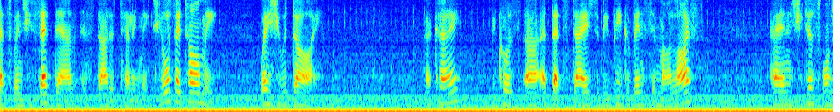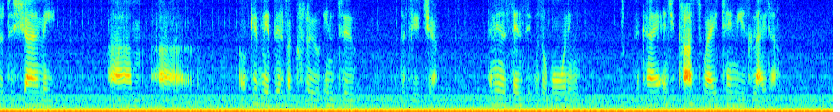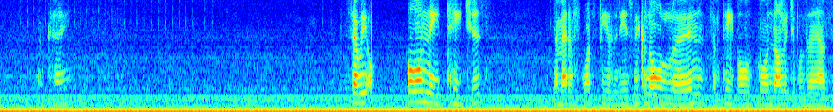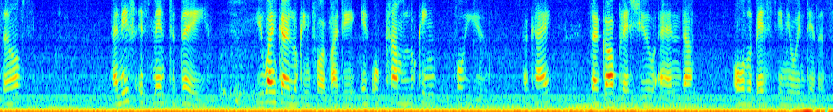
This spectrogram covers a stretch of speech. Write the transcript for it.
that's when she sat down and started telling me. She also told me where she would die. Okay? Because uh, at that stage there'd be big events in my life, and she just wanted to show me, um, uh, or give me a bit of a clue into the future. And in a sense, it was a warning. Okay? And she passed away 10 years later. Okay? So we all need teachers, no matter what field it is. We can all learn from people more knowledgeable than ourselves. And if it's meant to be, you won't go looking for it, my dear. It will come looking for you. Okay? So God bless you and uh, all the best in your endeavours.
